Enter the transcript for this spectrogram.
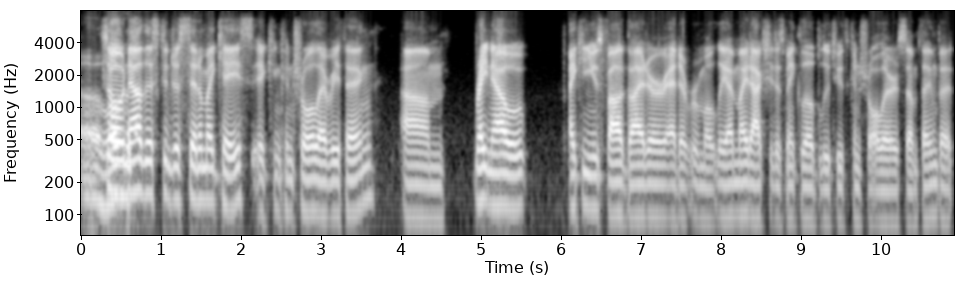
Uh, so now this can just sit in my case. It can control everything. Um, right now, I can use File Glider, edit remotely. I might actually just make a little Bluetooth controller or something, but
